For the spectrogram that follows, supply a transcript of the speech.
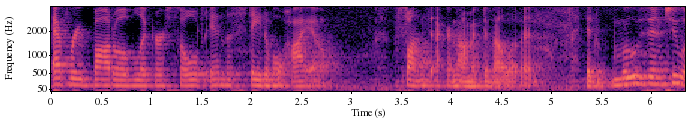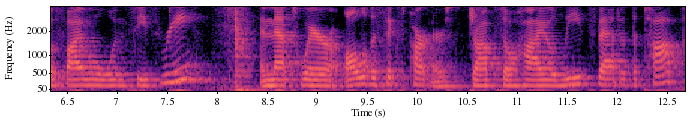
every bottle of liquor sold in the state of Ohio funds economic development. It moves into a 501c3, and that's where all of the six partners, Jobs Ohio leads that at the top.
